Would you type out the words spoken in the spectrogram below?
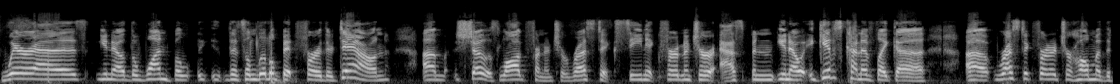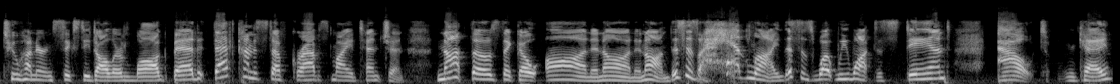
whereas you know the one be- that's a little bit further down um, shows log furniture, rustic, scenic furniture, aspen. You know, it gives kind of like a, a rustic furniture home of the two hundred and sixty dollar log bed. That kind of stuff grabs my attention, not those that go on and on and on. This is a headline. This is what we want to stand out. Okay.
